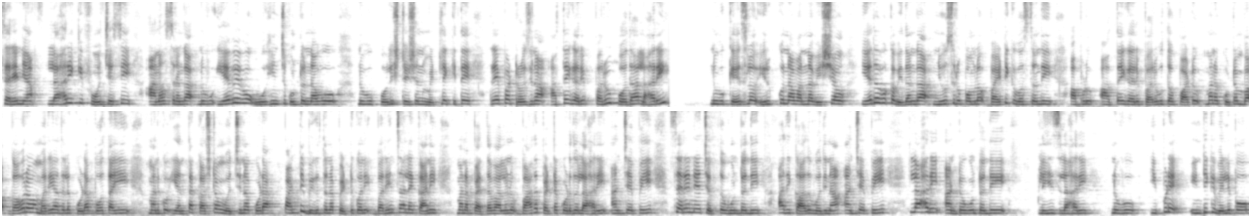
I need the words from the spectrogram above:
Saranya లహరికి phone చేసి అనవసరంగా నువ్వు ఏవేవో ఊహించుకుంటున్నావు నువ్వు పోలీస్ స్టేషన్ మెట్లెక్కితే రేపటి రోజున అత్తయ్య గారి పరువు పోదా లహరి? నువ్వు కేసులో ఇరుక్కున్నావన్న విషయం ఏదో ఒక విధంగా న్యూస్ రూపంలో బయటికి వస్తుంది. అప్పుడు అత్తయ్య గారి పరువుతో పాటు మన కుటుంబ గౌరవ మర్యాదలు కూడా పోతాయి. మనకు ఎంత కష్టం వచ్చినా కూడా పంటి బిగుతున పెట్టుకొని భరించాలే కానీ మన పెద్దవాళ్ళను బాధ పెట్టకూడదు లహరి అని చెప్పి సరేనే చెప్తూ ఉంటుంది. అది కాదు వదిన అని చెప్పి లహరి అంటూ ఉంటుంది. ప్లీజ్ లహరి నువ్వు ఇప్పుడే ఇంటికి వెళ్ళిపో.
